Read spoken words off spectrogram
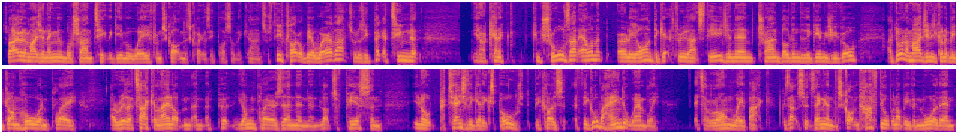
So I would imagine England will try and take the game away from Scotland as quick as they possibly can. So Steve Clarke will be aware of that. So does he pick a team that, you know, kind of controls that element early on to get through that stage and then try and build into the game as you go? I don't imagine he's going to be gung ho and play a real attacking lineup and, and, and put young players in and, and lots of pace and you know potentially get exposed because if they go behind at Wembley, it's a long way back because that suits England. Scotland have to open up even more, then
